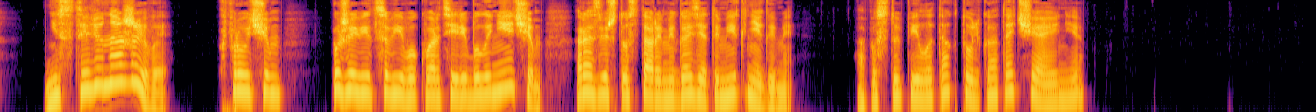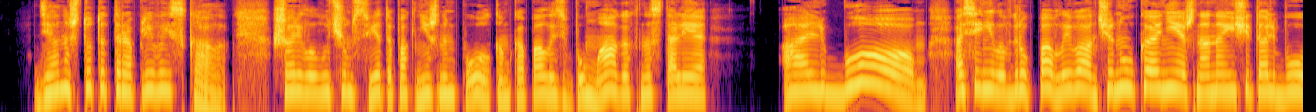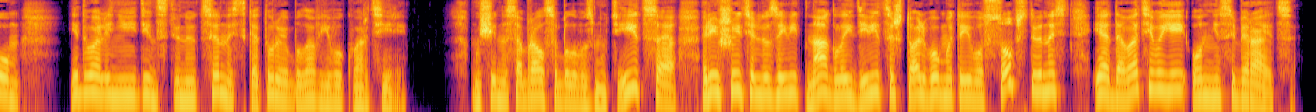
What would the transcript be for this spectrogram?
не с целью наживы. Впрочем, поживиться в его квартире было нечем, разве что старыми газетами и книгами. А поступила так только от отчаяния. Диана что-то торопливо искала, шарила лучом света по книжным полкам, копалась в бумагах на столе, «Альбом!» — осенила вдруг Павла Ивановича. «Ну, конечно, она ищет альбом!» Едва ли не единственную ценность, которая была в его квартире. Мужчина собрался было возмутиться, решительно заявить наглой девице, что альбом — это его собственность, и отдавать его ей он не собирается.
